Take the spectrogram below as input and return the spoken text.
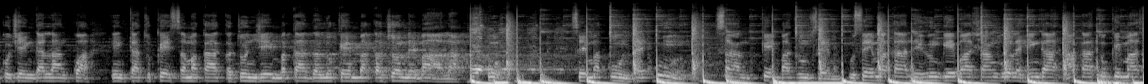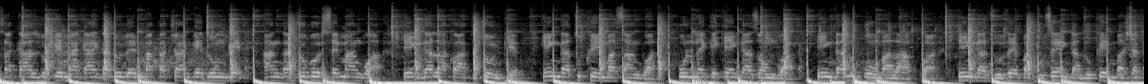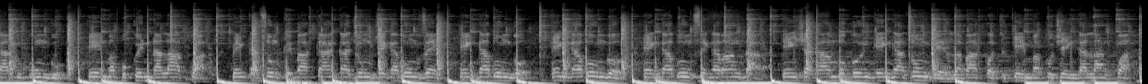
Kuchenga lankwa enka tukesa makaka tunje makada lukemba kachone mala. Uh, sema kunde um, un san kemba tunsem use makane hunge ba shangole henga aka tuke masaka luke makanga dule makachange dunge. Anga jugo semangwa henga lakwa tutunke henga tuke masangwa ulneke kenga zongwa. Henga luko malakwa henga tuzeba tukemba kuchenga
